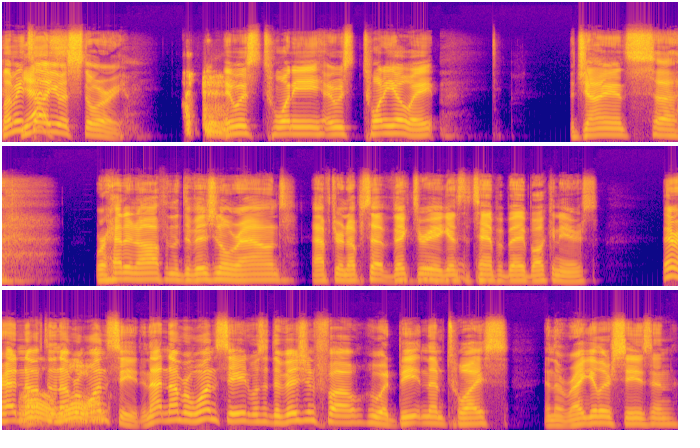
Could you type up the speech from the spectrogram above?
Let me tell you a story. it was 20 it was 2008 the giants uh, were heading off in the divisional round after an upset victory against the tampa bay buccaneers they were heading off to Oh, the number man. one seed and that number one seed was a division foe who had beaten them twice in the regular season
